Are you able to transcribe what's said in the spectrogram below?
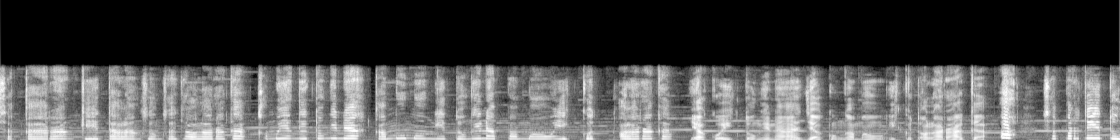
Sekarang kita langsung saja olahraga. Kamu yang ngitungin ya. Kamu mau ngitungin apa mau ikut olahraga? Ya aku hitungin aja. Aku nggak mau ikut olahraga. Oh, seperti itu.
